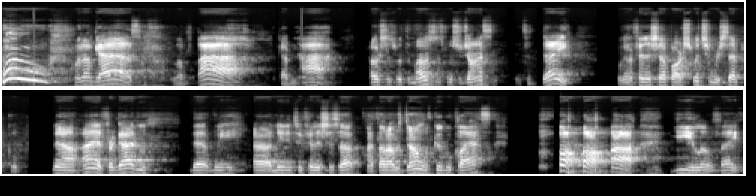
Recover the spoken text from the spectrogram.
Woo! What up, guys? Level five, Captain High. Hostess with the mostest, Mr. Johnson. And today, we're going to finish up our switching receptacle. Now, I had forgotten that we uh, needed to finish this up. I thought I was done with Google Class. Ha ha ha! Ye little faith.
